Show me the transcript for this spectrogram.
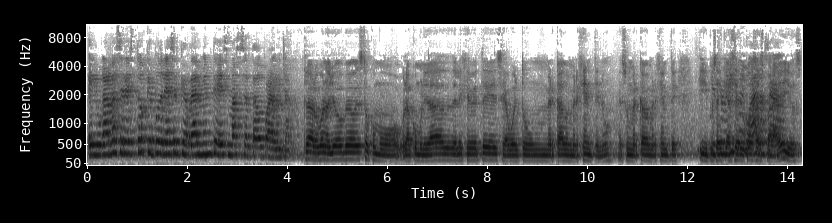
en lugar de hacer esto, ¿qué podría ser que realmente es más acertado para la lucha? Claro, bueno, yo veo esto como la comunidad LGBT se ha vuelto un mercado emergente, ¿no? Es un mercado emergente y pues hay que hacer cosas para ellos.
